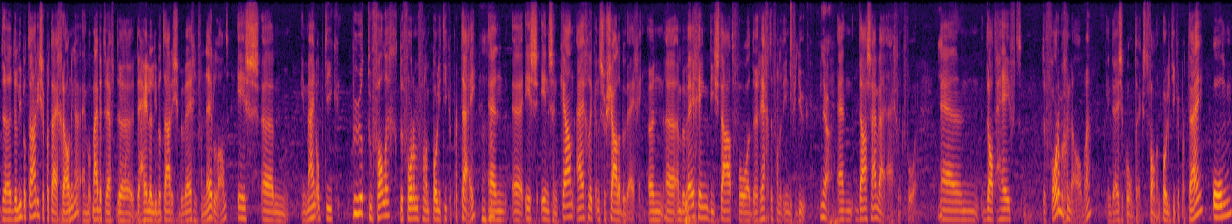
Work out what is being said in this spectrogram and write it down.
De, de Libertarische Partij Groningen, en wat mij betreft de, de hele libertarische beweging van Nederland, is um, in mijn optiek puur toevallig de vorm van een politieke partij. Mhm. En uh, is in zijn kern eigenlijk een sociale beweging. Een, uh, een beweging die staat voor de rechten van het individu. Ja. En daar zijn wij eigenlijk voor. En dat heeft de vorm genomen in deze context van een politieke partij om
